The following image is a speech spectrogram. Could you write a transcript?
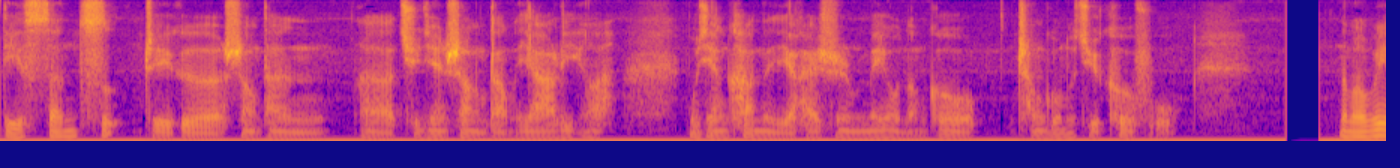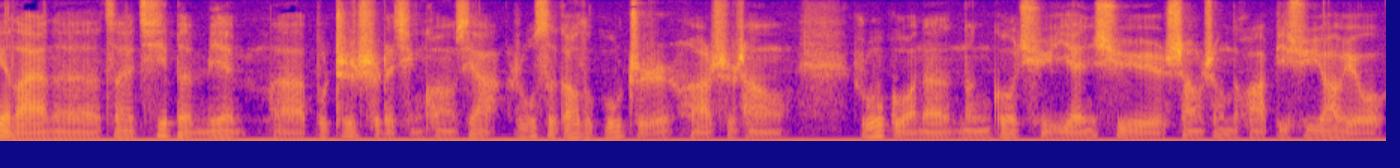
第三次这个上探呃区间上档的压力啊。目前看呢，也还是没有能够成功的去克服。那么未来呢，在基本面啊不支持的情况下，如此高的估值啊，市场如果呢能够去延续上升的话，必须要有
